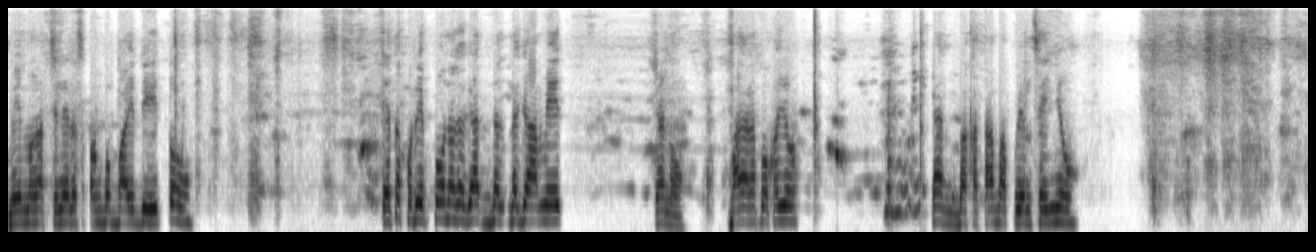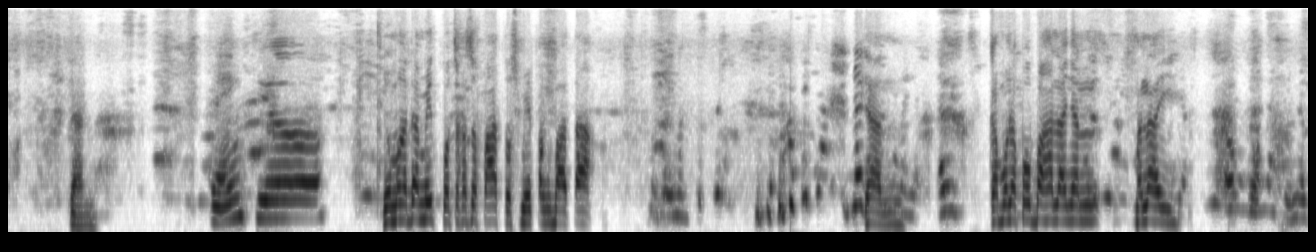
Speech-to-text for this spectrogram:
May mga tsinelas pang babae dito. Ito po din po nagaga- nag- nagamit. Yan o. Bahala na po kayo. Yan, baka tama po yan sa inyo. Yan. Thank you. Yung mga damit po, tsaka sapatos, may pangbata. Yan. Kamu na po bahala niyan, Manay.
